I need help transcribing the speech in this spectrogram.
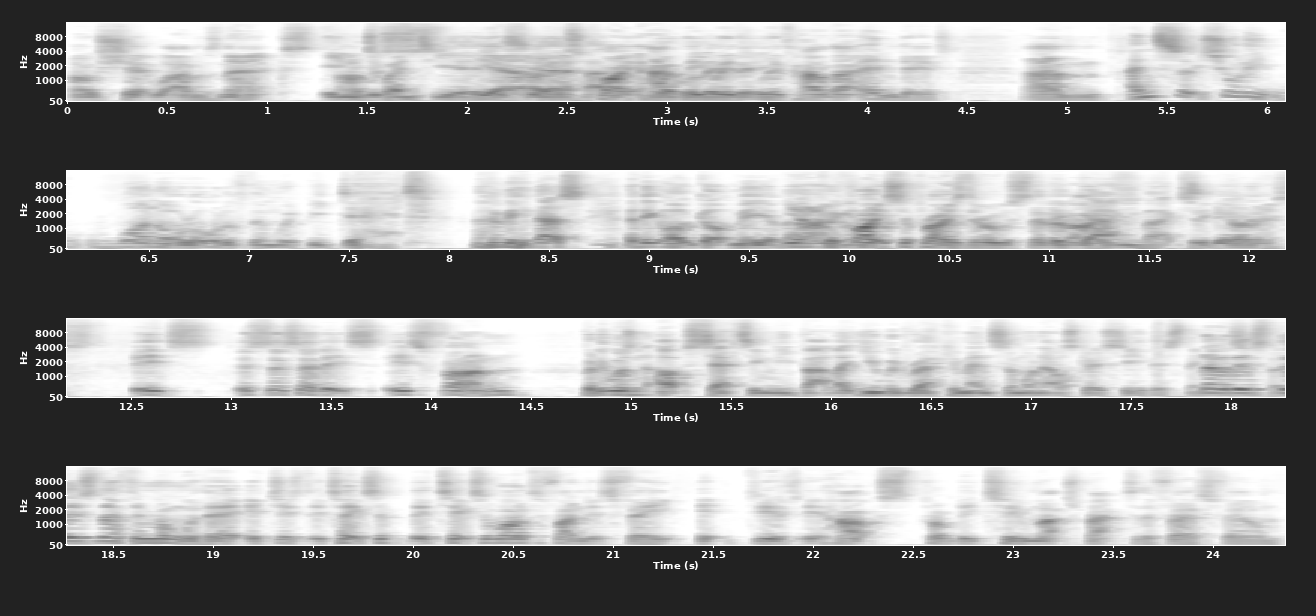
"Oh shit, what happens next?" In was, 20 years, yeah, I was quite happy with, with how that ended. Um, And so surely one or all of them would be dead. I mean, that's I think what got me about. yeah, I'm quite surprised they're all still alive. gang back to together. be honest, it's as I said, it's it's fun. But it wasn't upsettingly bad. Like you would recommend someone else go see this thing. No, there's there's nothing wrong with it. It just it takes a it takes a while to find its feet. It it harks probably too much back to the first film.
